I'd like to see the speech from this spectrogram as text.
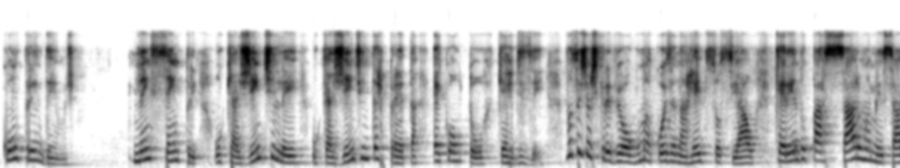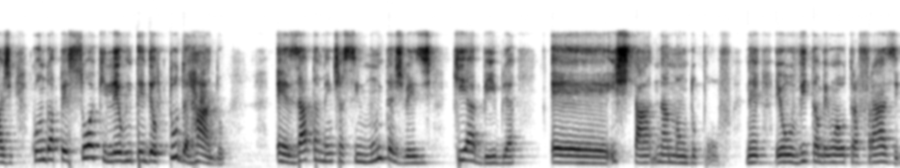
compreendemos nem sempre o que a gente lê, o que a gente interpreta é que o autor quer dizer. Você já escreveu alguma coisa na rede social querendo passar uma mensagem quando a pessoa que leu entendeu tudo errado? É exatamente assim, muitas vezes, que a Bíblia é, está na mão do povo. Né? Eu ouvi também uma outra frase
